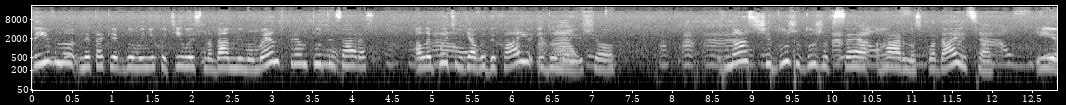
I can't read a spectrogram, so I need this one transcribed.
дивно, не так, як би мені хотілося на даний момент, прямо тут і зараз. Але потім я видихаю і думаю, що в нас ще дуже-дуже все гарно складається. І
